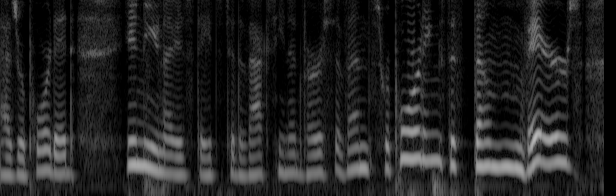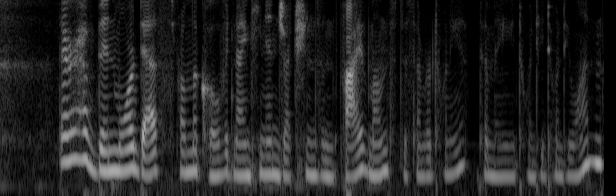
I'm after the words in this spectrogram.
as reported in the United States to the Vaccine Adverse Events Reporting System, VAERS. There have been more deaths from the COVID 19 injections in five months, December 20th to May 2021,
